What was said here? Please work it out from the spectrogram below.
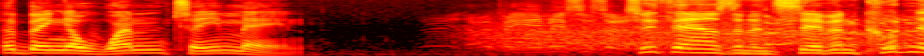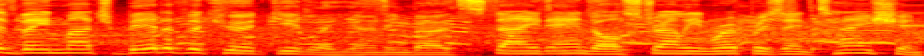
of being a one-team man. 2007 couldn't have been much better for Kurt Gidley, earning both state and Australian representation.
